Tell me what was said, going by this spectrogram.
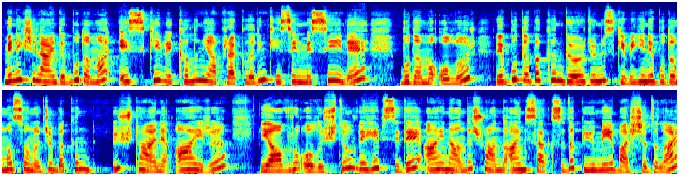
Menekşelerde budama eski ve kalın yaprakların kesilmesiyle budama olur ve bu da bakın gördüğünüz gibi yine budama sonucu bakın 3 tane ayrı yavru oluştu ve hepsi de aynı anda şu anda aynı saksıda büyümeye başladılar.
